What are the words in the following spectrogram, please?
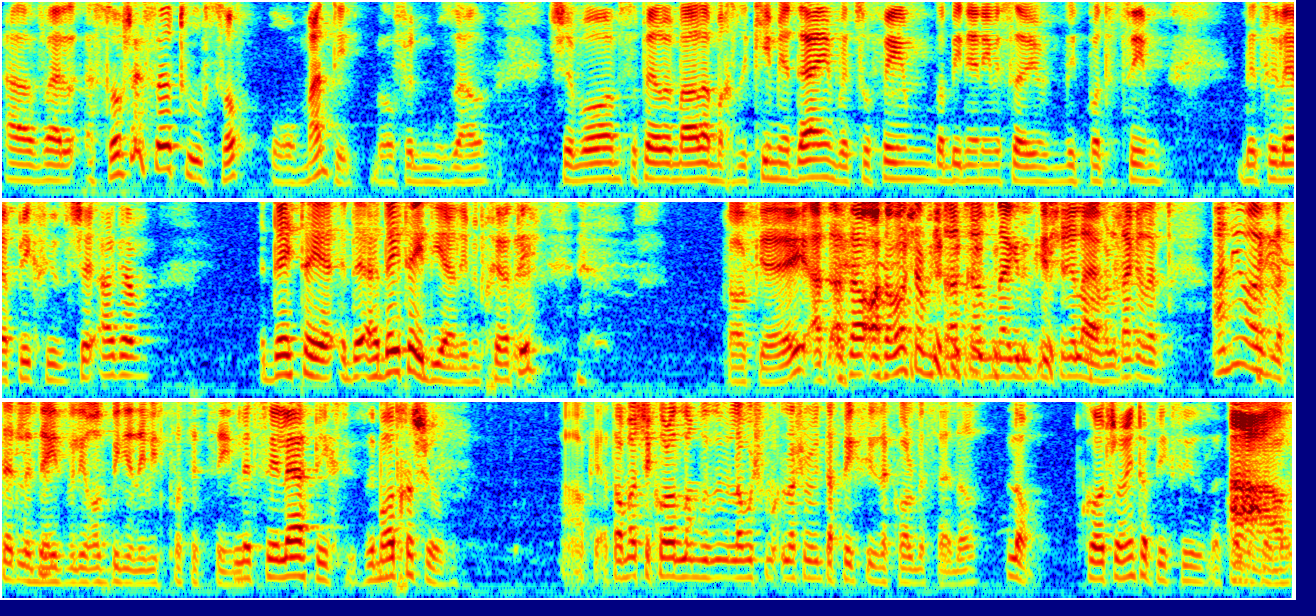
אבל הסוף של הסרט הוא סוף רומנטי באופן מוזר, שבו המספר ומרלה מחזיקים ידיים וצופים בבניינים מסביב מתפוצצים לצלילי הפיקסיס, שאגב, הדייט, האידיאלי מבחינתי. אוקיי, אתה- אומר שהמשטרה צריכה להיות מודאגת בקשר אליי אבל אתה כזה, אני אוהב לצאת לדייט ולראות בניינים מתפוצצים. לצלילי הפיקסיס, זה מאוד חשוב. אוקיי, אתה אומר שכל עוד לא לא לא שומעים את הפיקסיס הכל בסדר. לא, כל עוד שומעים את הפיקסיס, הכל אה, בסדר.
